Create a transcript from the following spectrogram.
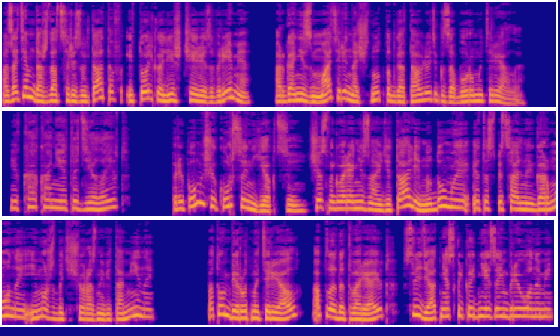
а затем дождаться результатов, и только лишь через время организм матери начнут подготавливать к забору материала. И как они это делают? При помощи курса инъекции. Честно говоря, не знаю деталей, но думаю, это специальные гормоны и, может быть, еще разные витамины. Потом берут материал, оплодотворяют, следят несколько дней за эмбрионами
